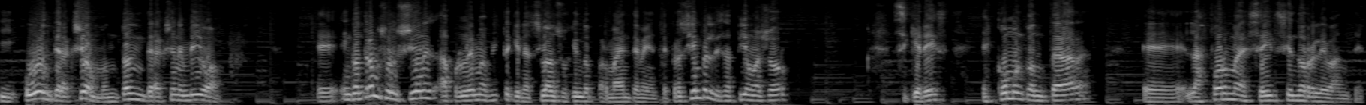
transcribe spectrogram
Y hubo interacción, un montón de interacción en vivo eh, encontramos soluciones a problemas viste que nos iban surgiendo permanentemente, pero siempre el desafío mayor, si querés, es cómo encontrar eh, la forma de seguir siendo relevante.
